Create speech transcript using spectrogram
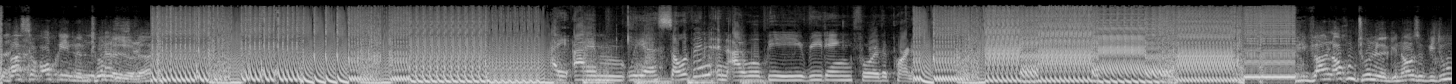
Du warst doch auch eben im Tunnel, oder? Hi, I'm Leah Sullivan, and I will be reading for the porno. Wir waren auch im Tunnel, genauso wie du.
